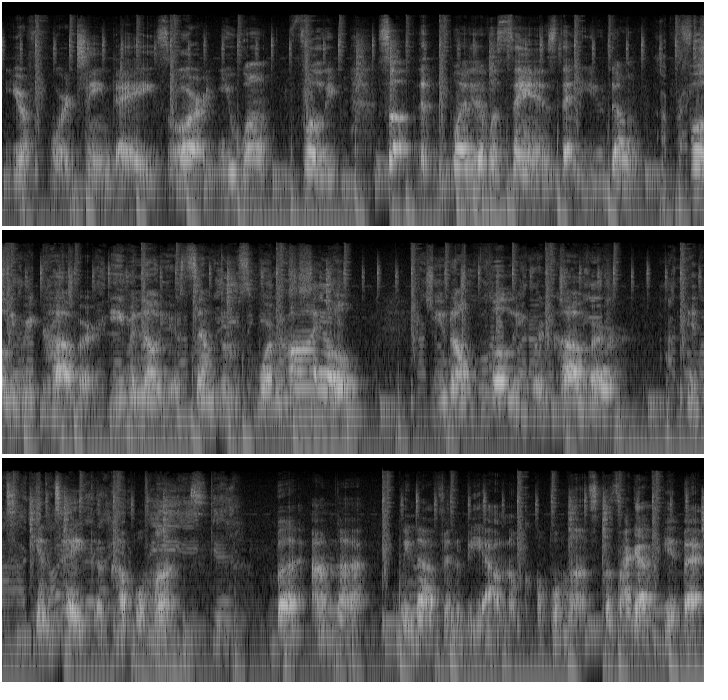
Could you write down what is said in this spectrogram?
your 14 days or you won't fully so what it was saying is that you don't fully recover even though your symptoms were mild you don't fully recover it can take a couple months. But i'm not we're not gonna be out in a couple months because i gotta get back.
